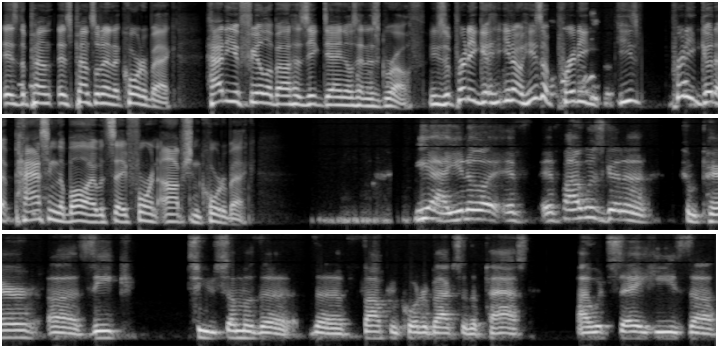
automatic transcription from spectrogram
is the pen, is penciled in at quarterback. How do you feel about Haaziq Daniels and his growth? He's a pretty good, you know, he's a pretty he's pretty good at passing the ball, I would say, for an option quarterback. Yeah, you know, if if I was gonna compare uh, Zeke to some of the the Falcon quarterbacks of the past, I would say he's uh,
